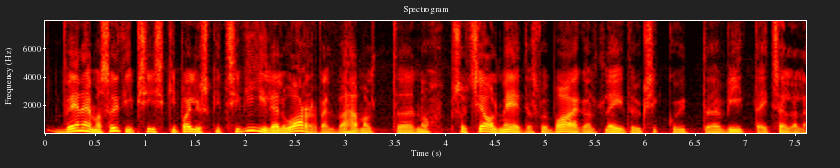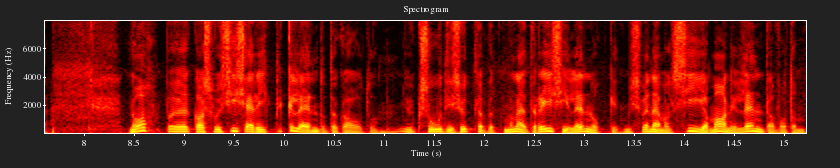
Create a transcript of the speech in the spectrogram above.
Venemaa sõdib siiski paljuski tsiviilelu arvel, vähemalt eh, noh, sotsiaalmeedias võib aeg-ajalt leida üksikuid eh, viiteid sellele. noh, eh, kas või siseriiklike lendude kaudu, üks uudis ütleb, et mõned reisilennukid, mis Venemaal siiamaani lendavad, on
